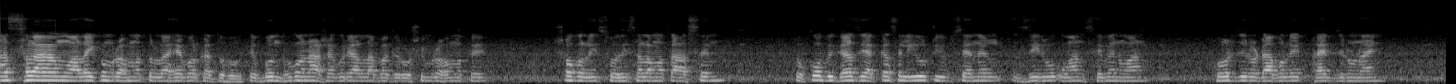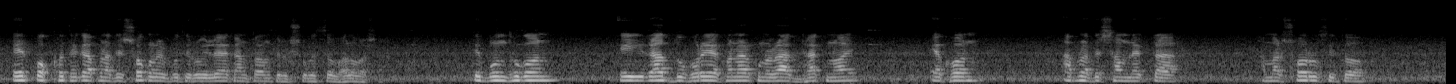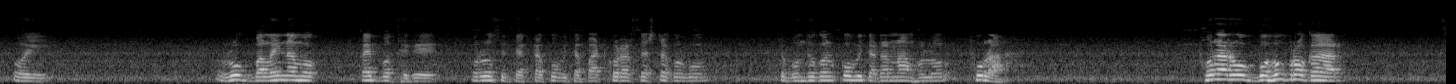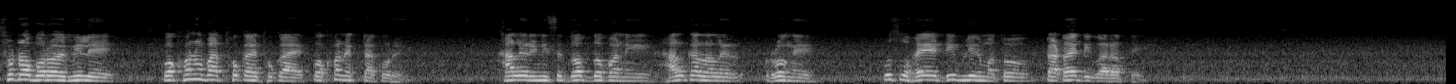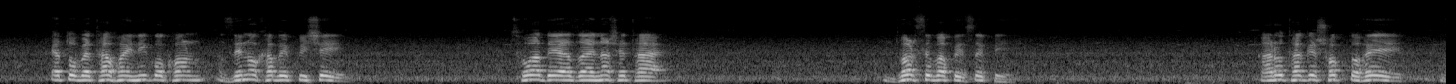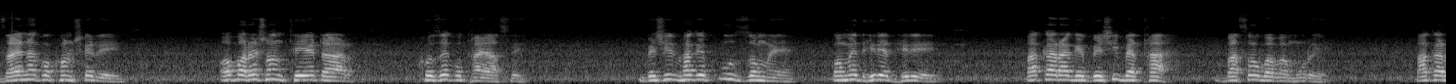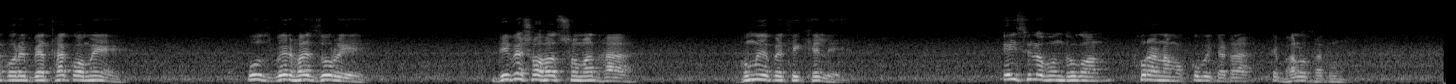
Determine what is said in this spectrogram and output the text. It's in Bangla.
আসসালামু আলাইকুম রহমতুল্লাহ বরকাতুহ। তে বন্ধুগণ, আশা করি আল্লাহ পাকের রসিম রহমতে সকলেই সহি সালামত আছেন। তো কবি Gazi আক্কাসেল YouTube channel zero one seven one, four zero double eight five zero nine, এর পক্ষ থেকে আপনাদের সকলের প্রতি রইল একান্ত আন্তরিক শুভেচ্ছা ও ভালোবাসা। তে বন্ধুগণ, এই রাত দুপুরে এখন আর কোনো রাগ ঢাক নয়। এখন আপনাদের সামনে একটা আমার স্বরচিত ওই রোগ বালাই নামক কাব্য থেকে রচিত একটা কবিতা পাঠ করার চেষ্টা করব। তো বন্ধুগণ, কবিতাটার নাম হলো ফুরা। ফুরা রোগ বহু প্রকার। ছোট বড় মিলে কখনো বা থোকায় থোকায় কখন একটা করে। খালের নিচে দপদপানি হালকা লালের রঙে, উঁচু হয়ে ডিবলির মতো টাটায় দিবা রাতে। এত ব্যথা হয়নি কখন? যেন খাবে পিষে। ছোঁয়া দেয়া যায় না সেথায় ধরছে বাপে চেপে। কারও থাকে শক্ত হয়ে, যায় না কখন সেরে। অপারেশন থিয়েটার খোঁজে কোথায় আছে? বেশিরভাগে পুজ জমে, কমে ধীরে ধীরে। পাকার আগে বেশি ব্যথা, বাঁচো বাবা মুরে। পাকার পরে ব্যথা কমে। পুজ বের হয় জোরে। দিবে সহজ সমাধা হোমিওপ্যাথি খেলে। এই ছিল বন্ধুগণ ফুরা নামক কবিতাটাতে ভালো থাকুন।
